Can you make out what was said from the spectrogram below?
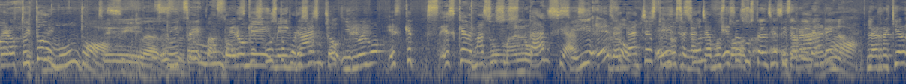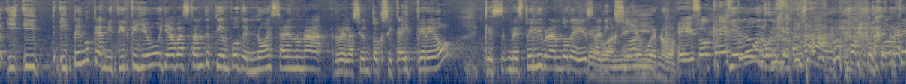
Pero tú y todo el mundo. Sí, claro. Tú y todo el mundo. Pero es que me- es justo me por eso es engancho y luego- Es que, es que además son humano. sustancias. Sí, eso. Te enganchas tú y Eh, nos son enganchamos Esas todos. sustancias y de repente las requiero. Y, y- y tengo que admitir que llevo ya bastante tiempo de no estar en una relación tóxica y creo que me estoy librando de esa Qué adicción. bueno. Eso crees Quiero tú. decir que justo- porque,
